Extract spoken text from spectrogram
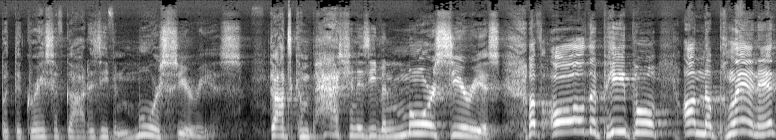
but the grace of God is even more serious. God's compassion is even more serious. Of all the people on the planet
